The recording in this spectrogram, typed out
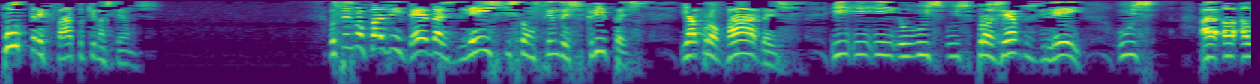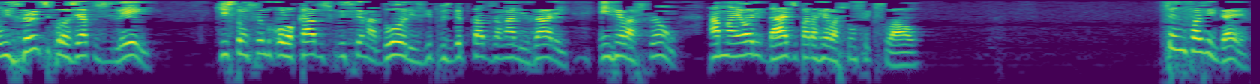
putrefato que nós temos. Vocês não fazem ideia das leis que estão sendo escritas e aprovadas, e, e, e os, os, projetos de lei, os, a, a, os anteprojetos de lei que estão sendo colocados para os senadores e para os deputados analisarem em relação à maioridade para a relação sexual. Vocês não fazem ideia.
